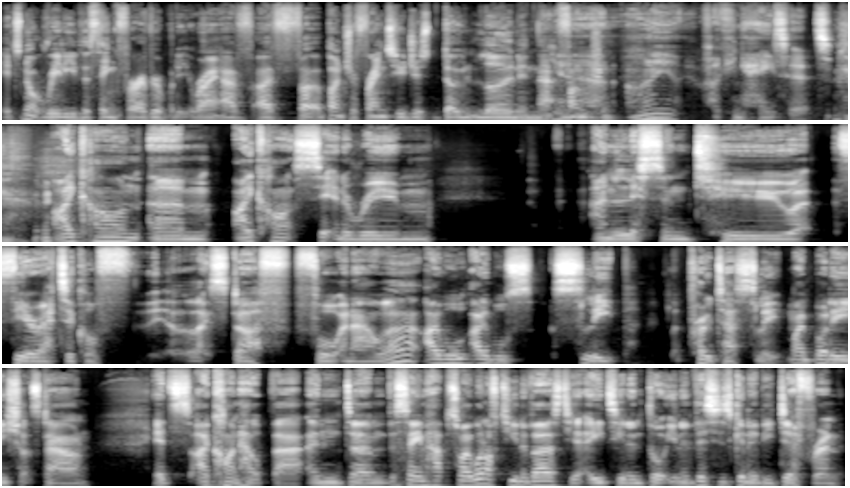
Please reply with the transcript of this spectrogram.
it's not really the thing for everybody, right? I've I've a bunch of friends who just don't learn in that yeah, function. I fucking hate it. I can't um I can't sit in a room and listen to theoretical like stuff for an hour. I will I will sleep, like protest sleep. My body shuts down it's I can't help that. And um, the same happened. So I went off to university at 18 and thought, you know, this is going to be different.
